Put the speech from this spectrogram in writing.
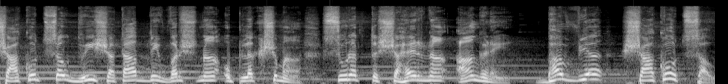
શાકોત્સવ દ્વિશતાબ્દી વર્ષના ઉપલક્ષમાં સુરત શહેરના આંગણે ભવ્ય શાકોત્સવ.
